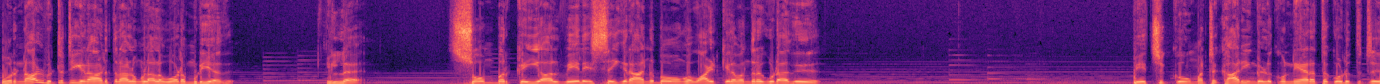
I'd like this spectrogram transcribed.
ஒரு நாள் விட்டுட்டிங்கன்னா அடுத்த நாள் உங்களால் ஓட முடியாது. இல்லை சோம்பர் கையால் வேலை செய்கிற அனுபவம் உங்கள் வாழ்க்கையில் வந்துடக்கூடாது. பேச்சுக்கும் மற்ற காரியங்களுக்கும் நேரத்தை கொடுத்துட்டு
